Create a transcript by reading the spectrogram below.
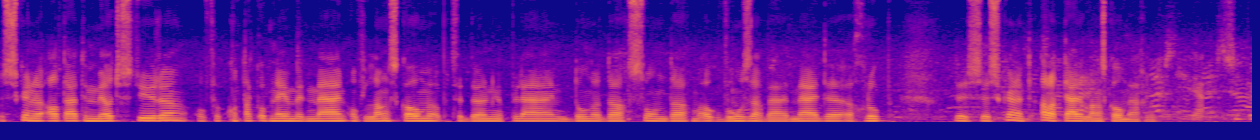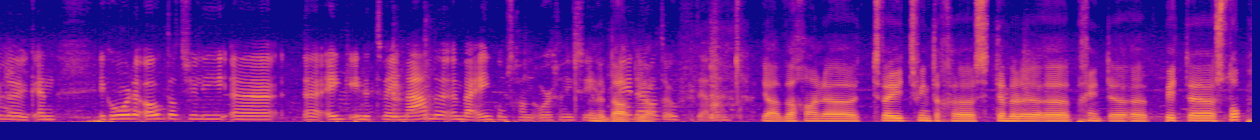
ze kunnen altijd een mailtje sturen of contact opnemen met mij of langskomen op het Verbeuningenplein, donderdag, zondag, maar ook woensdag bij de meidengroep. Dus eh, ze kunnen het alle tijden langskomen eigenlijk. Ja, superleuk. En ik hoorde ook dat jullie eh, één keer in de twee maanden een bijeenkomst gaan organiseren. Inderdaad, Kun je daar ja. wat over vertellen? Ja, we gaan eh 22 eh, september begint de pitstop. Eh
